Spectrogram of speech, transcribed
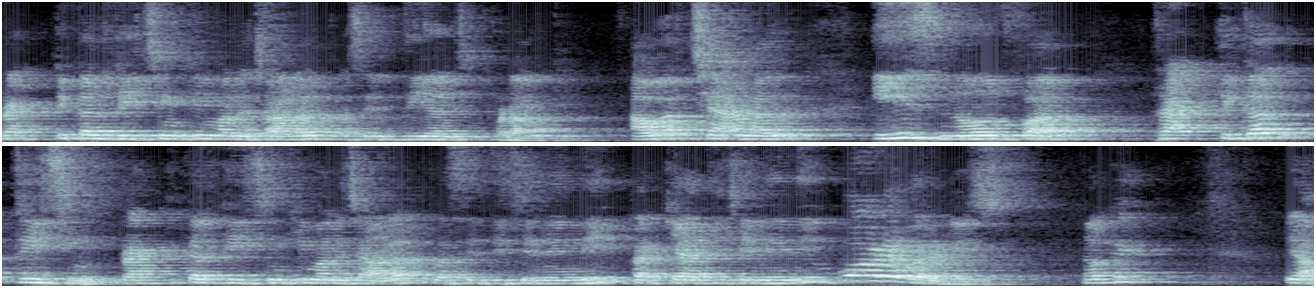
practical టీచింగ్కి మన ఛానల్ ప్రసిద్ధి అని చెప్పడానికి. Our channel is known for practical teaching practical టీచింగ్కి మన ఛానల్ ప్రసిద్ధి చెందింది ప్రఖ్యాతి చెందింది whatever it is okay ya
